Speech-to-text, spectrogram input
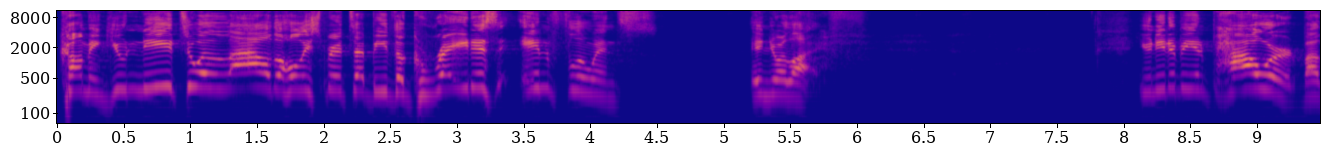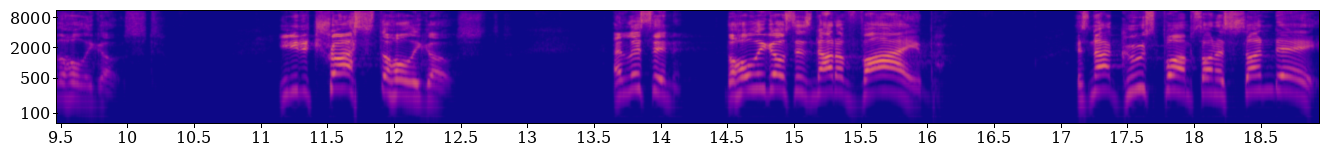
coming. You need to allow the Holy Spirit to be the greatest influence in your life. You need to be empowered by the Holy Ghost. You need to trust the Holy Ghost. And listen, the Holy Ghost is not a vibe, it's not goosebumps on a Sunday.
